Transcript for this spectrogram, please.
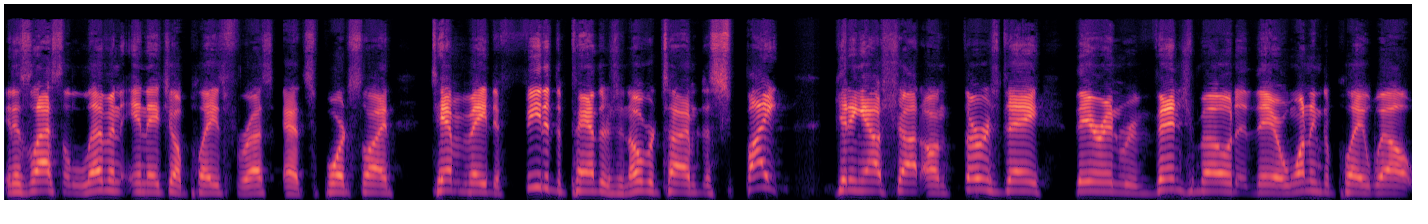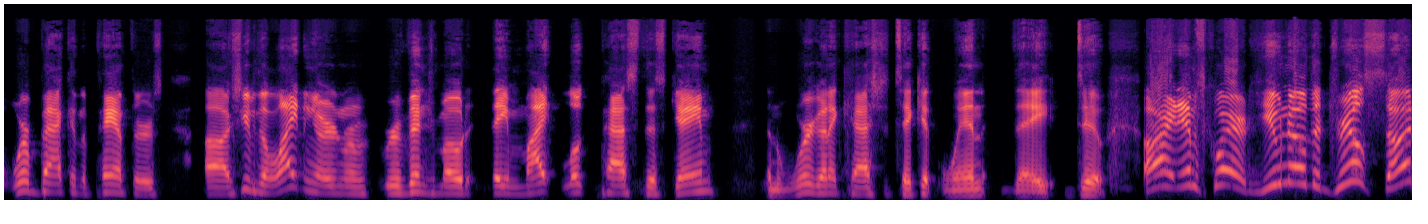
in his last 11 NHL plays for us at Sportsline. Tampa Bay defeated the Panthers in overtime despite getting outshot on Thursday. They are in revenge mode. They are wanting to play well. We're back in the Panthers. Uh, excuse me, the Lightning are in re- revenge mode. They might look past this game, and we're going to cash the ticket when they do. All right, M squared. You know the drill, son.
